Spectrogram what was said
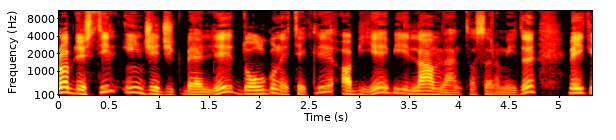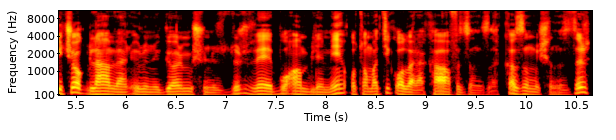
Robe de stil incecik belli, dolgun etekli abiye bir Lanvin tasarımıydı. Belki çok Lanvin ürünü görmüşsünüzdür ve bu amblemi otomatik olarak hafızanıza kazımışsınızdır.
